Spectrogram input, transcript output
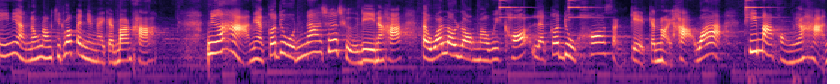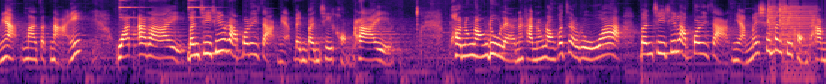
นี้เนี่ยน้องๆ คิดว่าเป็นยังไงกันบ้างคะเนื้อหาเนี่ยก็ดูน่าเชื่อถือดีนะคะ แต่ว่าเราลองมาวิเคราะห์ และก็ดูข้อสังเกตกันหน่อยค่ะว่าที่มาของเนื้อหาเนี่ยมาจากไหน วัดอะไร บัญชีที่รับบริจาคเนี่ยเป็นบัญชีของใคร พอน้องๆดูแล้วนะคะ น้องๆก็จะรู้ว่าบัญชีที่รับบริจาคเนี่ยไม่ใช่บัญชีของทาง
